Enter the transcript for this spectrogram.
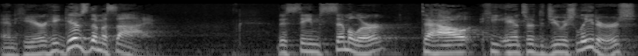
and here he gives them a sign. This seems similar to how he answered the Jewish leaders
